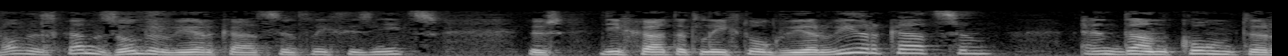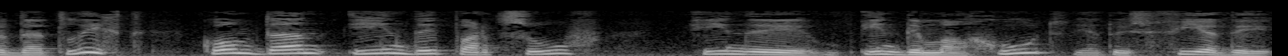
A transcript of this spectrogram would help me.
alles kan zonder weerkaatsen, het licht is niets, dus die gaat het licht ook weer weerkaatsen, en dan komt er dat licht, komt dan in de partsoef, in de, in de malchut, ja, dus via de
